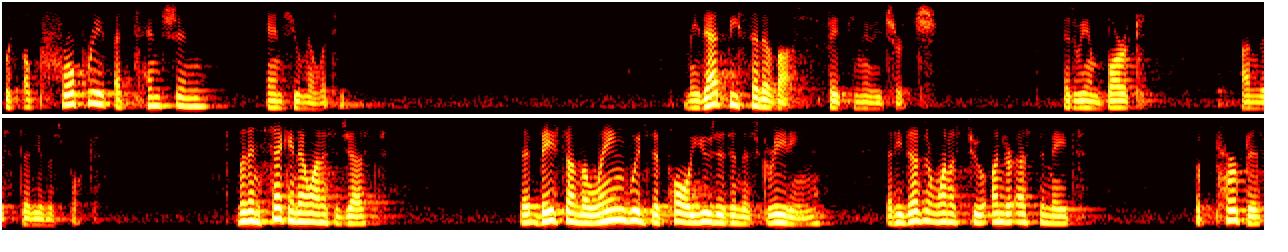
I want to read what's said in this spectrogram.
with appropriate attention and humility. May that be said of us, Faith Community Church, as we embark on the study of this book. But then, second, I want to suggest that based on the language that Paul uses in this greeting, that he doesn't want us to underestimate the purpose,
